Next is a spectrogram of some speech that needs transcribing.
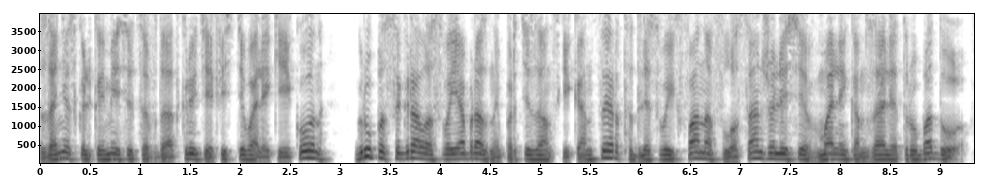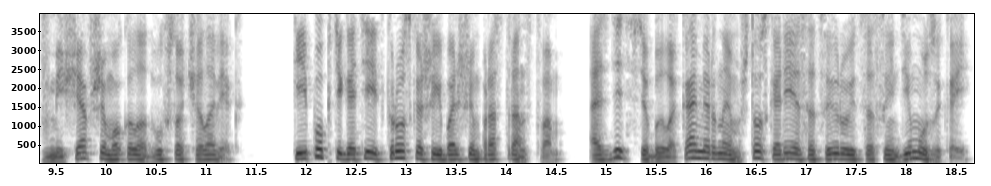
За несколько месяцев до открытия фестиваля Кейкон группа сыграла своеобразный партизанский концерт для своих фанов в Лос-Анджелесе в маленьком зале Трубаду, вмещавшем около 200 человек. Кей-поп тяготеет к роскоши и большим пространствам, а здесь все было камерным, что скорее ассоциируется с инди-музыкой,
